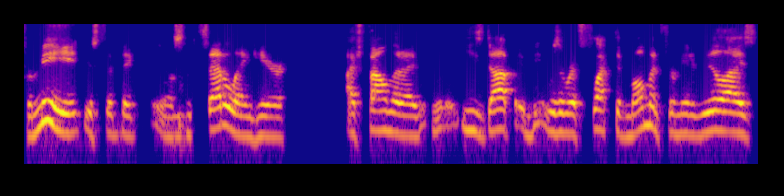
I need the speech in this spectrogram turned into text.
for me, just the big, you know, some settling here, I found that I eased up. It was a reflective moment for me to realize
